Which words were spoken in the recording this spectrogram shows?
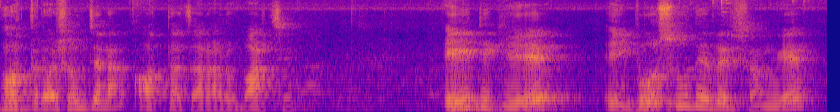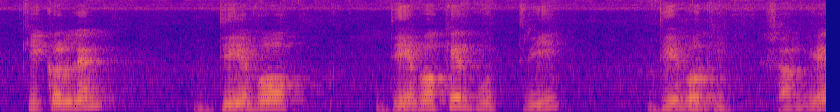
ভক্তরা শুনছে না, অত্যাচার আরও বাড়ছে। এইদিকে এই বসুদেবের সঙ্গে কি করলেন? দেবক, দেবকের পুত্রী দেবকী সঙ্গে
